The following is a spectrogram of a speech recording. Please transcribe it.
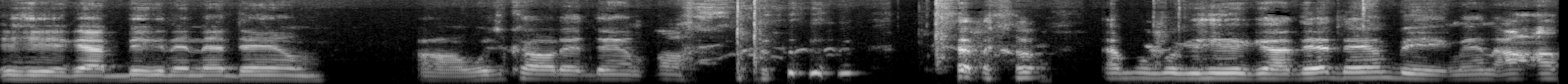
his head got bigger than that damn. Uh, what you call that damn? Uh, that motherfucker head got that damn big, man. I,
